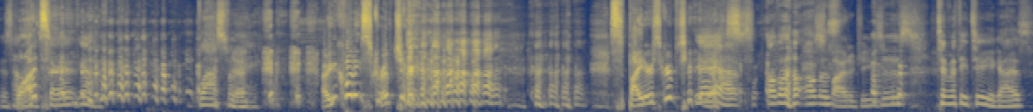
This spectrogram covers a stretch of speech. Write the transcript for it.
is how I What? say it. Yeah. Blasphemy. Are you quoting scripture? Spider scripture? Yeah, Yes. yeah. All, the, all those Spider Jesus. Timothy too, you guys.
